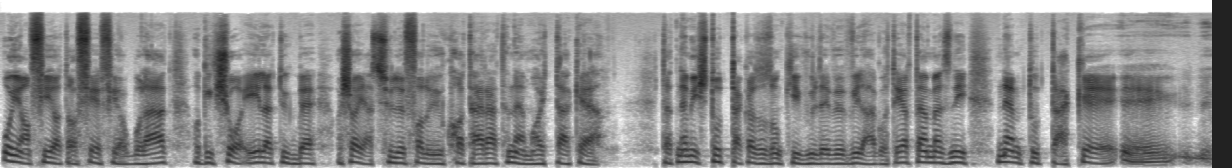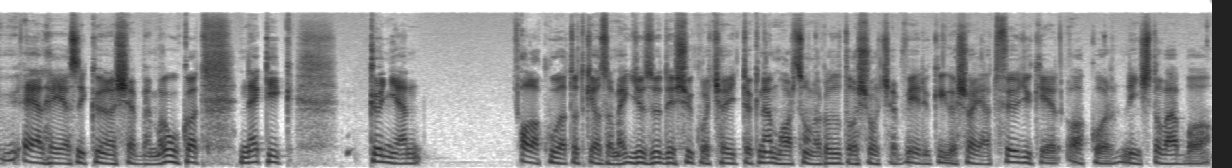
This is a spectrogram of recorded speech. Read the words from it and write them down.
olyan fiatal férfiakból állt, akik soha életükbe a saját szülőfalujuk határát nem hagyták el. Tehát nem is tudták az azon kívül lévő világot értelmezni, nem tudták eh, eh, elhelyezni különösebben magukat. Nekik könnyen alakulhatott ki az a meggyőződésük, hogyha itt ők nem harcolnak az utolsó csepp vérükig a saját földjükért, akkor nincs tovább a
